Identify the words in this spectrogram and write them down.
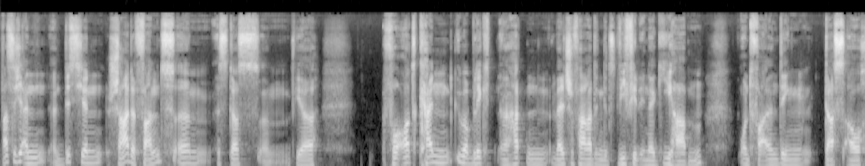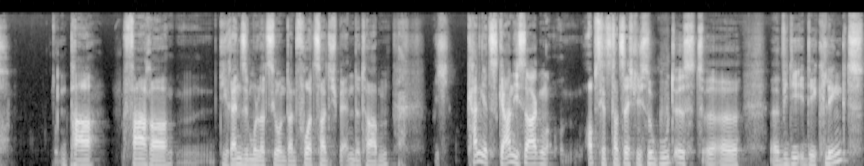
was ich ein, ein bisschen schade fand, ähm, ist, dass ähm, wir vor Ort keinen Überblick äh, hatten, welche Fahrer denn jetzt wie viel Energie haben und vor allen Dingen, dass auch ein paar Fahrer die Rennsimulation dann vorzeitig beendet haben. Ich kann jetzt gar nicht sagen, ob es jetzt tatsächlich so gut ist, äh, äh, wie die Idee klingt.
